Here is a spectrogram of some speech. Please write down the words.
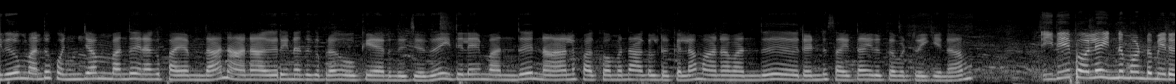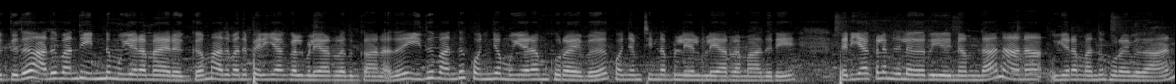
இதுவும் வந்து கொஞ்சம் வந்து எனக்கு பயம்தான். ஆனால் ஏறினதுக்கு பிறகு ஓகே இருந்துச்சு இது இதுலேயும் வந்து நாலு பக்கம் வந்து அகல் இருக்கலாம். ஆனால் வந்து ரெண்டு சைடு தான் இருக்க விட்டுருக்கணும் இதே போல் இன்னும் ஒன்றும் இருக்குது. அது வந்து இன்னும் உயரமாக இருக்கும். அது வந்து பெரியாக்கள் விளையாடுறதுக்கானது. இது வந்து கொஞ்சம் உயரம் குறைவு. கொஞ்சம் சின்ன பிள்ளைகள் விளையாடுற மாதிரி. பெரியாக்களும் இதில் ஏறி இனம்தான். ஆனால் உயரம் வந்து குறைவு தான்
